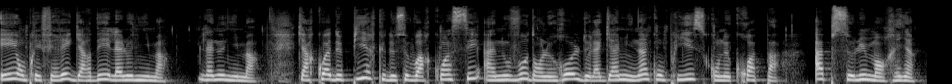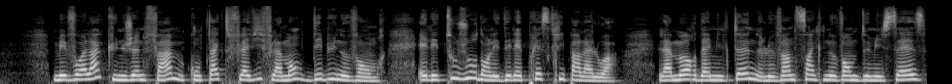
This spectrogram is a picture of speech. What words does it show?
et ont préféré garder l'anonymat. Car quoi de pire que de se voir coincé à nouveau dans le rôle de la gamine incomprise qu'on ne croit pas. Absolument rien. Mais voilà qu'une jeune femme contacte Flavie Flamand début novembre. Elle est toujours dans les délais prescrits par la loi. La mort d'Hamilton le 25 novembre 2016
